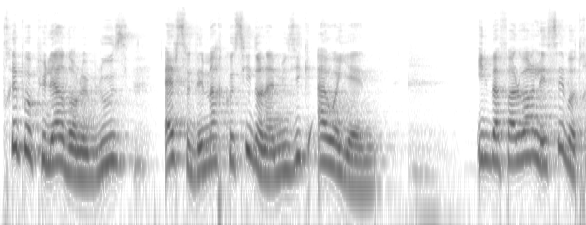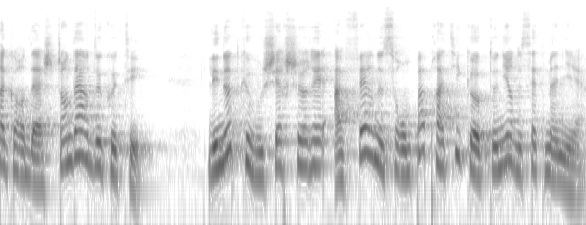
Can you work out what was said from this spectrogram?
Très populaire dans le blues, elles se démarquent aussi dans la musique hawaïenne. Il va falloir laisser votre accordage standard de côté. Les notes que vous chercherez à faire ne seront pas pratiques à obtenir de cette manière.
